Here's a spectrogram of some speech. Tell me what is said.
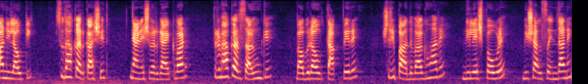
अनिल आवटी सुधाकर काशीद ज्ञानेश्वर गायकवाड प्रभाकर साळुंके बाबूराव ताकपेरे श्रीपाद वाघमारे निलेश पवळे विशाल सैंदाने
